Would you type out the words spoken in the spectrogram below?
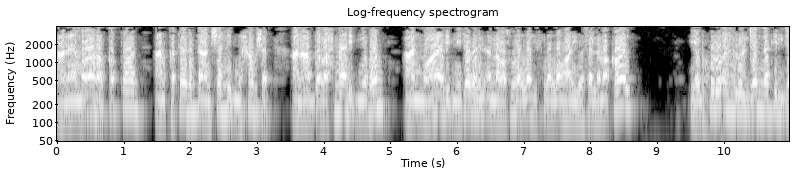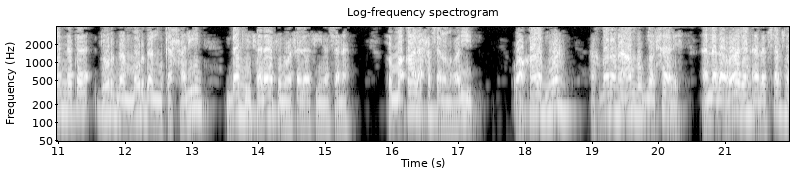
عن عمران القطان عن قتادة عن شهر بن حوشب عن عبد الرحمن بن غن عن معاذ بن جبل أن رسول الله صلى الله عليه وسلم قال يدخل أهل الجنة الجنة جردا مردا مكحلين بني ثلاث وثلاثين سنة ثم قال حسن غريب وقال ابن وهب أخبرنا عمرو بن الحارث أن دراجا أبا السمح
